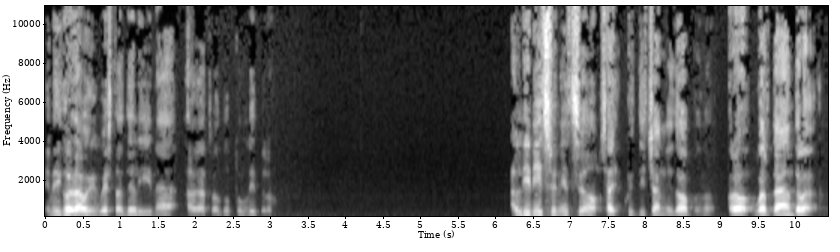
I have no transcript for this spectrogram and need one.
e mi ricordavo che questa Adelina aveva tradotto un libro. All'inizio, inizio, sai, 15 anni dopo, no? però guardandola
